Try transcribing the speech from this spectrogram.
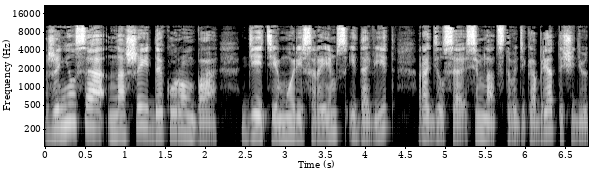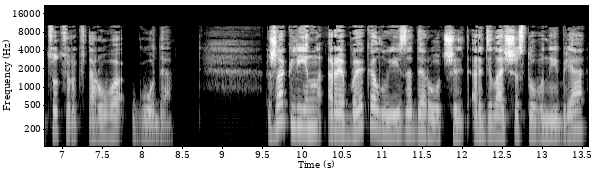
женился на Шей де Куромба. Дети Морис Реймс и Давид родился 17 декабря 1942 года. Жаклин Ребекка Луиза де Ротшильд. Родилась 6 ноября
